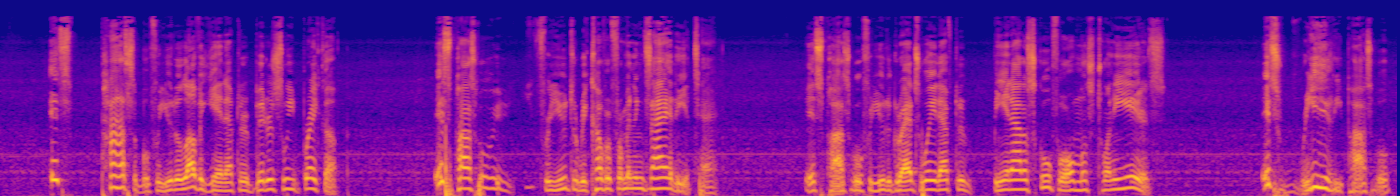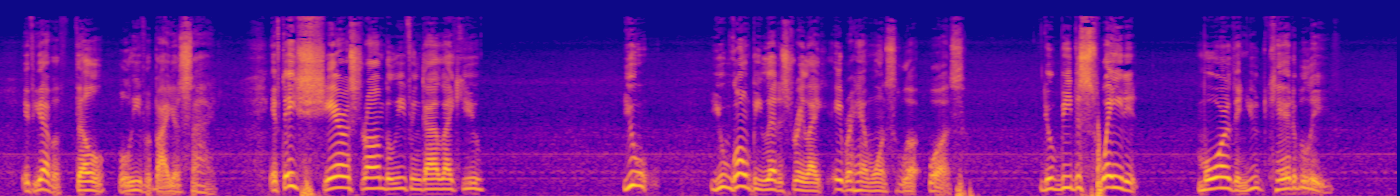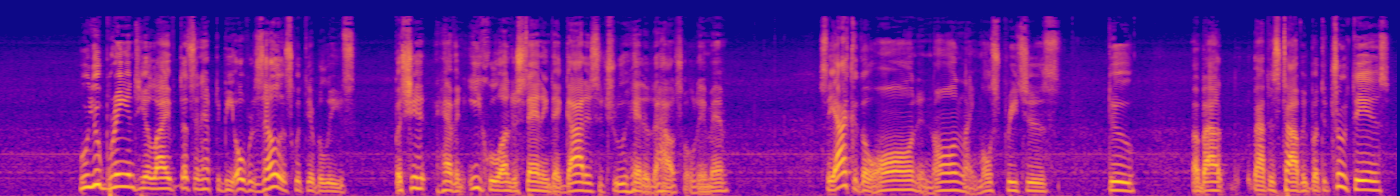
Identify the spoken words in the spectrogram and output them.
It's possible for you to love again after a bittersweet breakup. It's possible for you to recover from an anxiety attack. It's possible for you to graduate after being out of school for almost 20 years. It's really possible if you have a fellow believer by your side. If they share a strong belief in God like you, you you won't be led astray like Abraham once was. You'll be dissuaded more than you care to believe. Who you bring into your life doesn't have to be overzealous with their beliefs, but should have an equal understanding that God is the true head of the household. Amen. See, I could go on and on like most preachers do about about this topic, but the truth is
